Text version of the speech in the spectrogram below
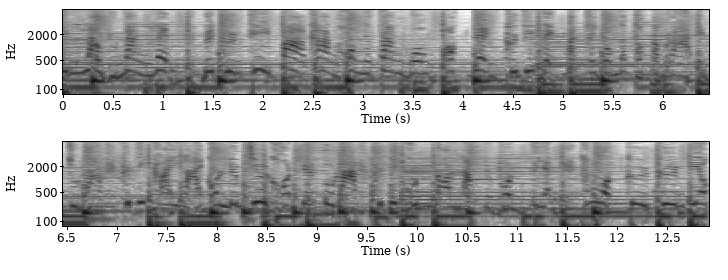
กินเหล้าอยู่นั่งเล่น ในคืนที่ป้าข้างห้องยังตั้งวงป๊อกเด้งคืนที่เด็กมัธยมนั้นท่องตำราเอ็นจุฬาคืนที่ใครหลายคนลืมชื่อคนเดือนตุลาคืนที่คุณนอนหลับอยู่บนเตียงทั้งหมดคือคืนเดียว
